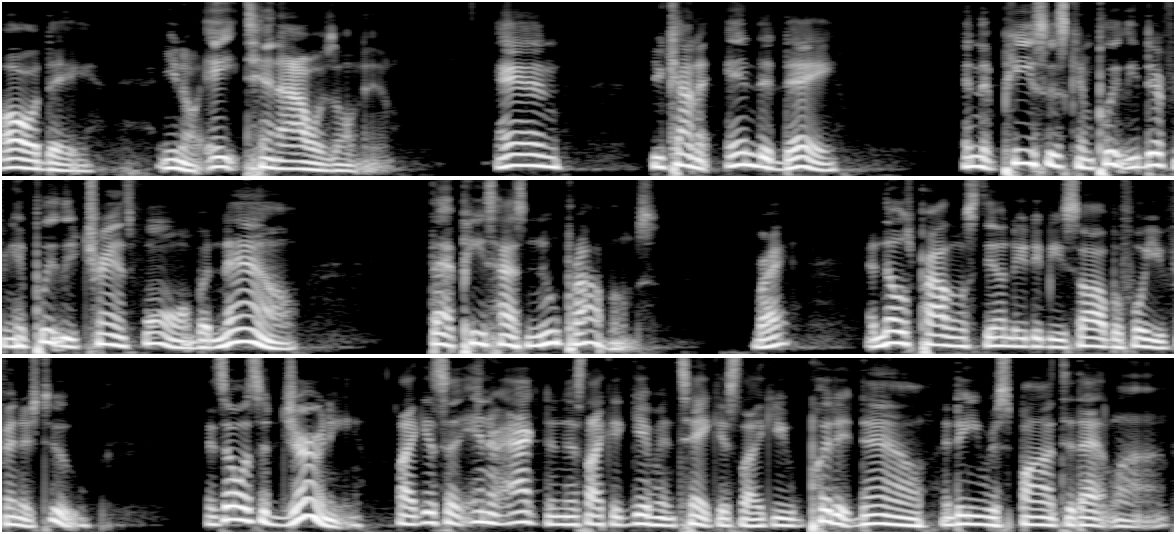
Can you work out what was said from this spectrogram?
All day. You know, eight, ten hours on it. And you kind of end the day and the piece is completely different, completely transformed. But now that piece has new problems, right? And those problems still need to be solved before you finish too. And so it's a journey. Like it's an interacting, it's like a give and take. It's like you put it down and then you respond to that line,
